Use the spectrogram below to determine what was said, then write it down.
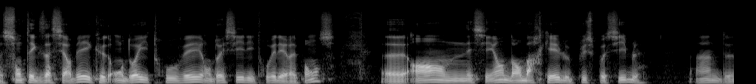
sont exacerbées et qu'on doit y trouver, on doit essayer d'y trouver des réponses en essayant d'embarquer le plus possible hein, de,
